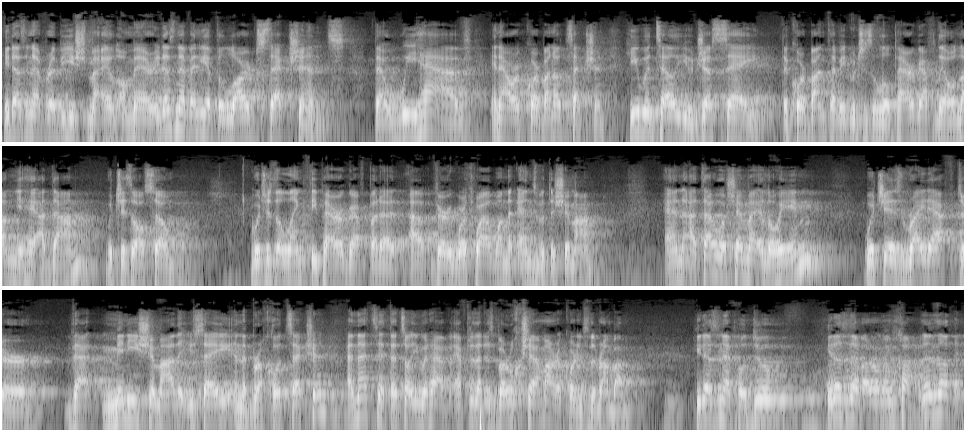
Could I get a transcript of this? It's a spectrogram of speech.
He doesn't have Rabbi Yishmael Omer. He doesn't have any of the large sections that we have in our Korbanot section. He would tell you, just say the Korban Tamid, which is a little paragraph, Leolam Yehe Adam, which is also, which is a lengthy paragraph, but a, a very worthwhile one that ends with the Shema. And Atahu Shema Elohim, which is right after that mini Shema that you say in the Brachot section, and that's it. That's all you would have. After that is Baruch She'amar, according to the Rambam. He doesn't have Hodu. He doesn't have Arom. There's nothing.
